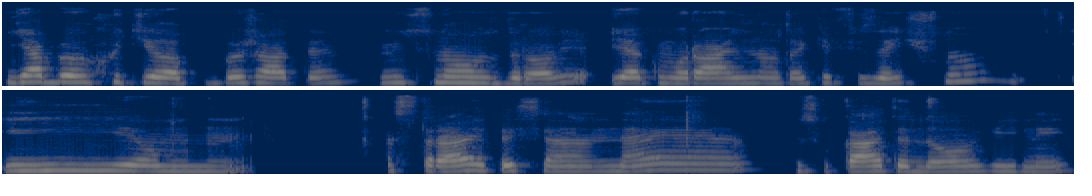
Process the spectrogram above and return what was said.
Я би хотіла побажати міцного здоров'я, як морального, так і фізичного, і старайтеся не звикати до війни.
